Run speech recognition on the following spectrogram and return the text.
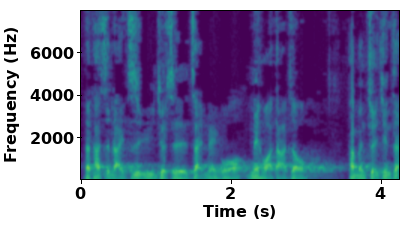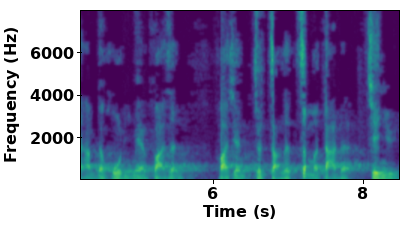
那它是来自于就是在美国内华达州，他们最近在他们的湖里面发生发现就长得这么大的金鱼，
